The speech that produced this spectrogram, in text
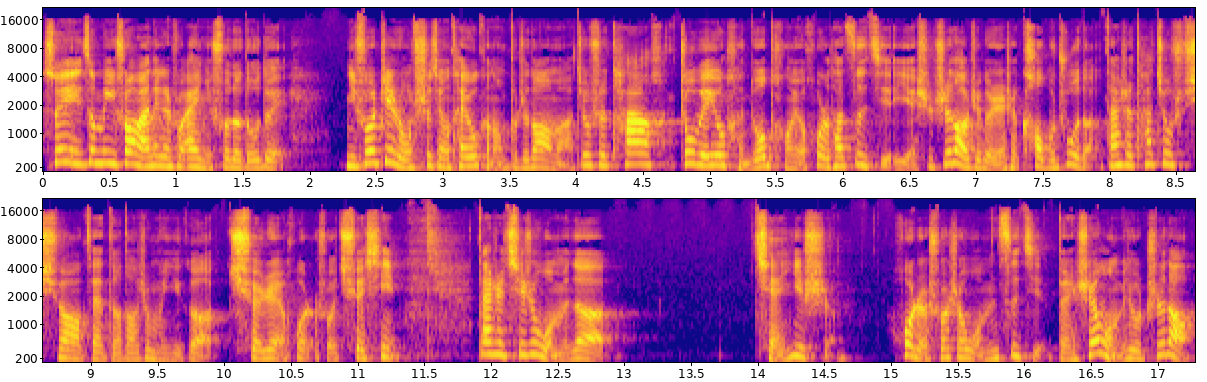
所以这么一说完，那个人说，哎，你说的都对。你说这种事情他有可能不知道吗？就是他周围有很多朋友，或者他自己也是知道这个人是靠不住的，但是他就是需要再得到这么一个确认或者说确信。但是其实我们的潜意识。或者说是我们自己本身我们就知道，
